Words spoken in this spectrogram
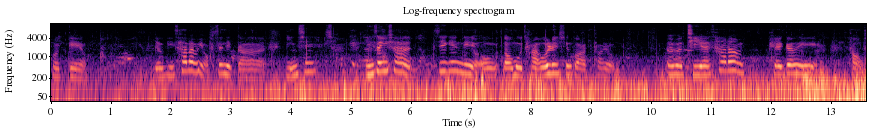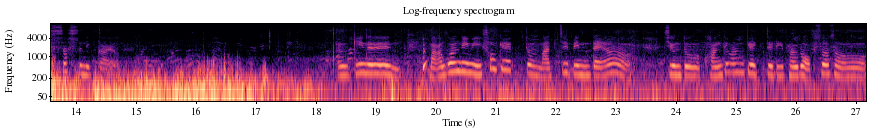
볼게요. 여기 사람이 없으니까 인생, 인생샷 찍으니 어, 너무 잘 어울리신 것 같아요. 왜냐면 뒤에 사람 배경이 다 없었으니까요. 여기는 마고님이 소개했던 맛집인데요. 지금도 관광객들이 별로 없어서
